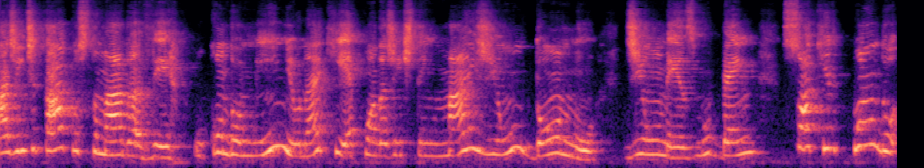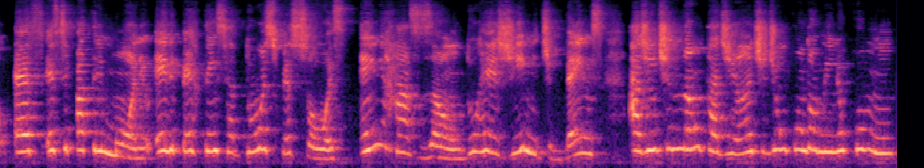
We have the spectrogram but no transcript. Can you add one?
a gente está acostumado a ver o condomínio, né, que é quando a gente tem mais de um dono de um mesmo bem, só que quando esse patrimônio ele pertence a duas pessoas em razão do regime de bens, a gente não está diante de um condomínio comum.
